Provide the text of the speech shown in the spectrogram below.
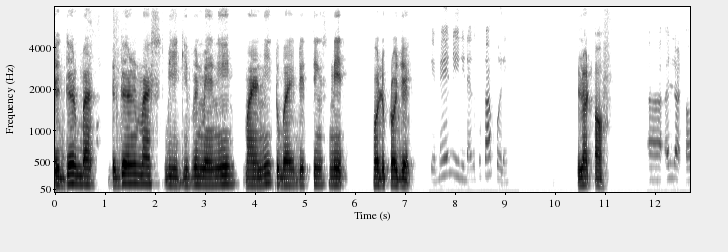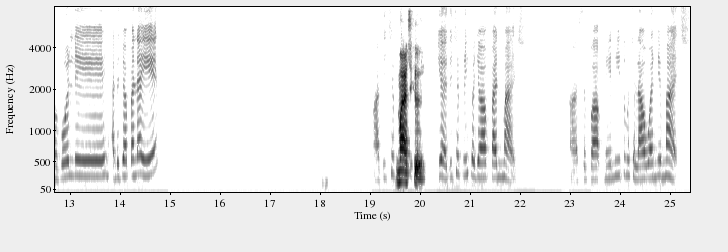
The girl but the girl must be given many money to buy the things need for the project. Okay, many ni nak tukar apa ni? Lot of. Uh, a lot of boleh. Ada jawapan lain? Ah, teacher Much ke? Ya, yeah, teacher prefer jawapan much. Ah, sebab many tu macam lawan dia much.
